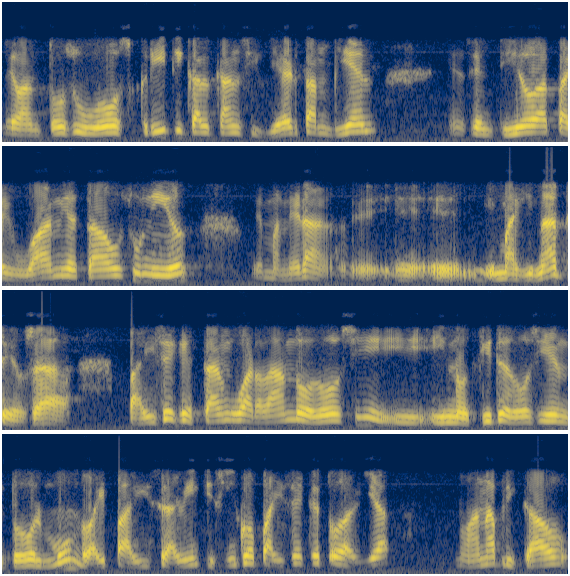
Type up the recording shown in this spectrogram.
levantó su voz crítica al canciller también, en sentido a Taiwán y a Estados Unidos, de manera, imagínate, o sea, países que están guardando dosis y, y no quite dosis en todo el mundo. Hay países, hay 25 países que todavía no han aplicado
